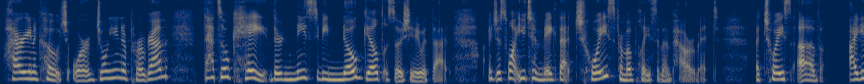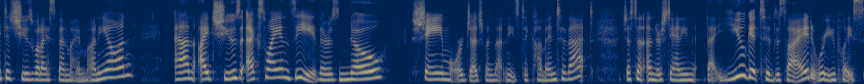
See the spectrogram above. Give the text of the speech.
hiring a coach or joining a program, that's okay. There needs to be no guilt associated with that. I just want you to make that choice from a place of empowerment, a choice of I get to choose what I spend my money on, and I choose X, Y, and Z. There's no shame or judgment that needs to come into that, just an understanding that you get to decide where you place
